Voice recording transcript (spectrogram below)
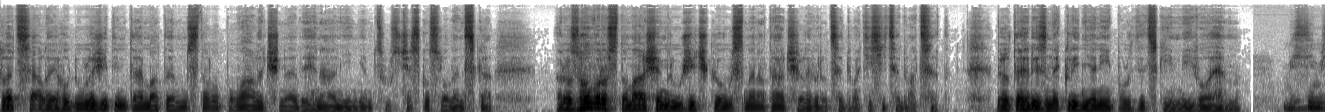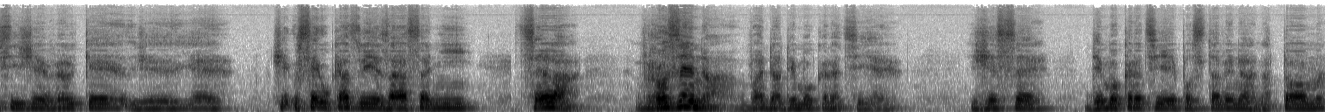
let se ale jeho důležitým tématem stalo poválečné vyhnání Němců z Československa. Rozhovor s Tomášem Růžičkou jsme natáčeli v roce 2020. Byl tehdy zneklidněný politickým vývojem. Myslím si, že velké, že, je, že se ukazuje zásadní celá vrozená vada demokracie, že se demokracie je postavená na tom,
